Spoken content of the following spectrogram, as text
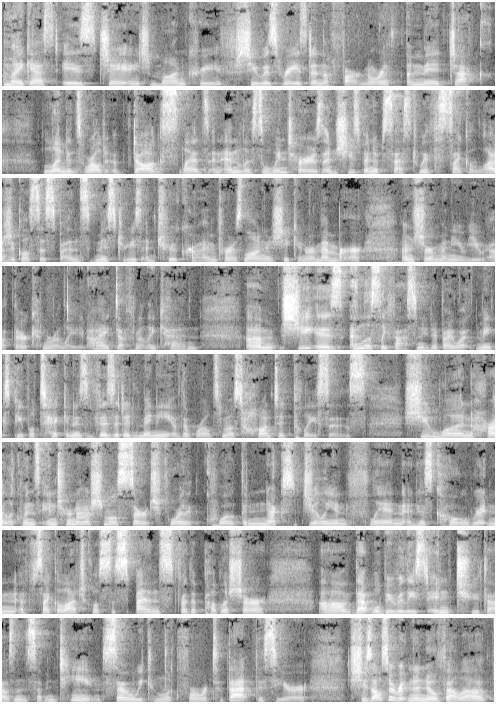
my guest is J.H. Moncrieff. She was raised in the far north amid Jack London's world of dogs, sleds, and endless winters, and she's been obsessed with psychological suspense, mysteries, and true crime for as long as she can remember. I'm sure many of you out there can relate. I definitely can. Um, she is endlessly fascinated by what makes people tick and has visited many of the world's most haunted places. She won Harlequin's international search for, quote, the next Gillian Flynn and has co written a psychological suspense for the publisher um, that will be released in 2017. So we can look forward to that this year. She's also written a novella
